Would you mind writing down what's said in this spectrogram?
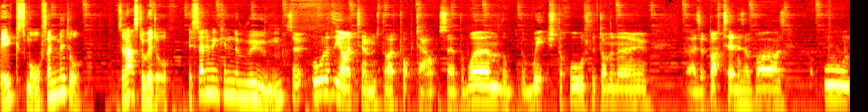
big, small, then middle. So that's the riddle. Is there anything in the room? So all of the items that I've popped out, so the worm, the, the witch, the horse, the domino, uh, there's a button, there's a vase, all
